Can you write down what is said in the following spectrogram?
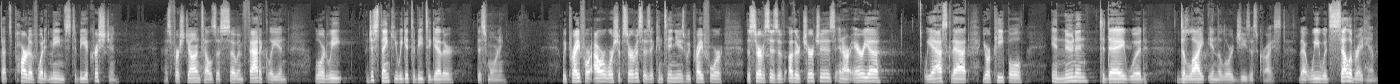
That's part of what it means to be a Christian. As First John tells us so emphatically. And Lord, we just thank you we get to be together this morning. We pray for our worship service as it continues. We pray for the services of other churches in our area. We ask that your people in Newnan today would delight in the Lord Jesus Christ, that we would celebrate him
